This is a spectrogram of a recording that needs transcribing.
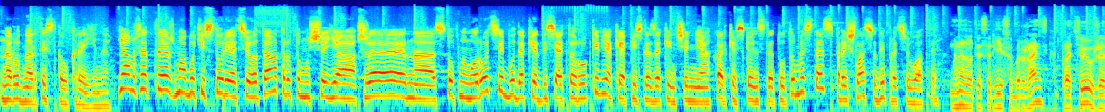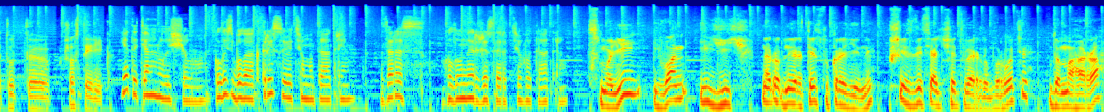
Народна артистка України. Я вже теж, мабуть, історія цього театру, тому що я вже наступному році буде 50 років, як я після закінчення Харківського інституту мистецтв прийшла сюди працювати. Мене звати Сергій Собержанськ. Працюю вже тут е, шостий рік. Я Тетяна Лищова. Колись була актрисою у цьому театрі. Зараз головний режисер цього театру. Смолій Іван Ільїч, народний артист України. У 64-му році до Магара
